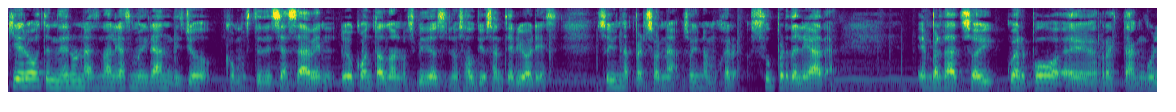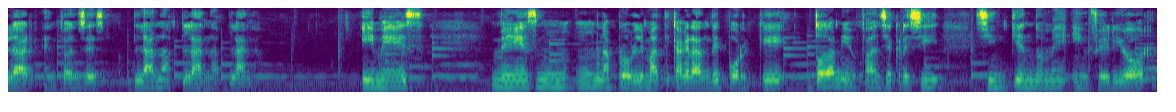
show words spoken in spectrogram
Quiero tener unas nalgas muy grandes. Yo, como ustedes ya saben, lo he contado en los videos, los audios anteriores, soy una persona, soy una mujer súper delgada en verdad soy cuerpo eh, rectangular, entonces plana, plana, plana. Y me es, me es una problemática grande porque toda mi infancia crecí sintiéndome inferior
